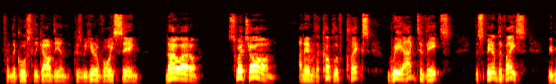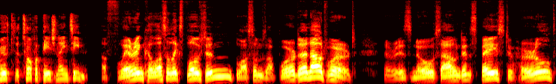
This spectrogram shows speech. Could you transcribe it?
from the ghostly guardian because we hear a voice saying, Now, Atom, switch on! And then with a couple of clicks, Ray activates the spare device. We move to the top of page 19. A flaring colossal explosion blossoms upward and outward. There is no sound in space to herald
